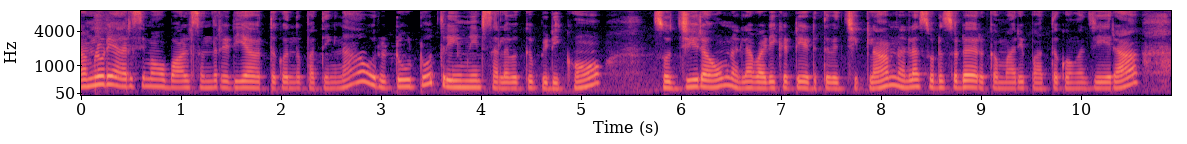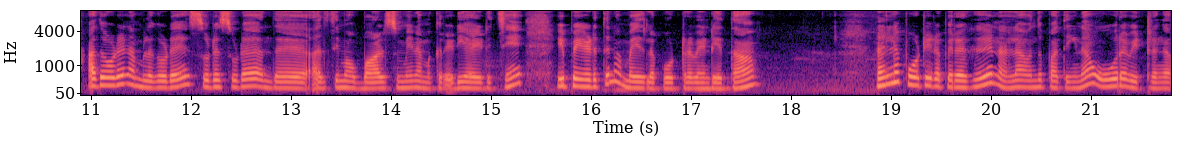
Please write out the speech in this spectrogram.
நம்மளுடைய அரிசி மாவு பால்ஸ் வந்து ரெடி ஆகிறதுக்கு வந்து பார்த்திங்கன்னா ஒரு டூ டு த்ரீ மினிட்ஸ் அளவுக்கு பிடிக்கும். ஸோ ஜீராவும் நல்லா வடிகட்டி எடுத்து வச்சுக்கலாம். நல்லா சுட சுட இருக்க மாதிரி பார்த்துக்கோங்க ஜீரா. அதோடு நம்மளோட சுட சுட அந்த அரிசி மாவு பால்ஸுமே நமக்கு ரெடி ஆகிடுச்சு இப்போ எடுத்து நம்ம இதில் போட்டுற வேண்டியது தான் நல்லா போட்டிட பிறகு நல்லா வந்து பார்த்திங்கன்னா ஊற விட்டுருங்க.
